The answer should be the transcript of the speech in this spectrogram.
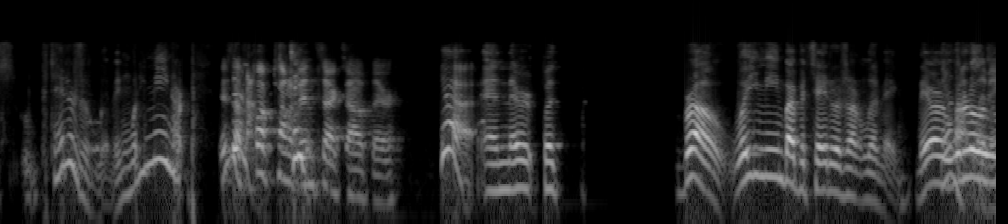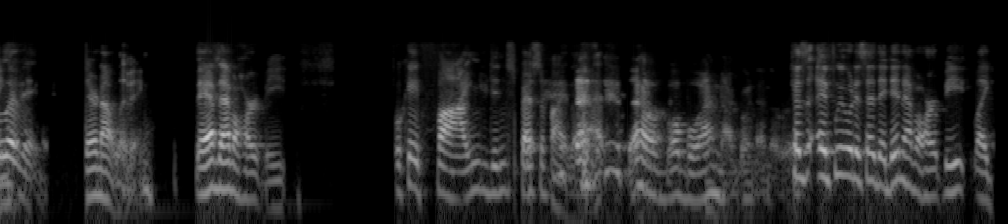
s- potatoes are living. What do you mean? Are, There's a not fuck ton of insects out there. Yeah, and they're but bro, what do you mean by potatoes aren't living? They are They're literally living. living. they're not living. They have to have a heartbeat. Okay, fine. You didn't specify that. oh, oh boy, I'm not going down the road. Because if we would have said they didn't have a heartbeat, like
